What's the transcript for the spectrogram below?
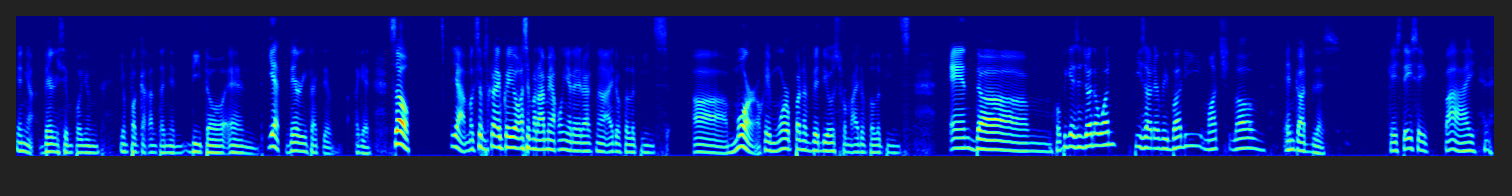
yun nga very simple yung yung pagkakanta niya dito and yet very effective again. So yeah mag-subscribe kayo kasi marami akong i-react na Idol Philippines uh more okay? More pa na videos from Idol Philippines and um hope you guys enjoy that one Peace out, everybody. Much love and God bless. Okay, stay safe. Bye.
